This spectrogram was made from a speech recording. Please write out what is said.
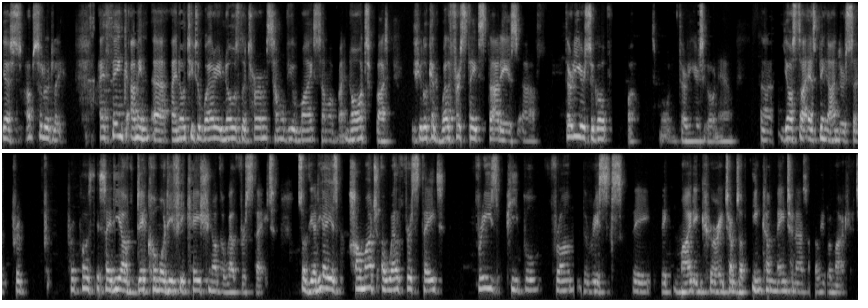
yes absolutely i think i mean uh, i know tito Boeri knows the term some of you might some of might not but if you look at welfare state studies uh, 30 years ago well it's more than 30 years ago now uh, Gösta Esping Andersen proposed this idea of decommodification of the welfare state. So the idea is how much a welfare state frees people from the risks they, they might incur in terms of income maintenance on the labor market.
